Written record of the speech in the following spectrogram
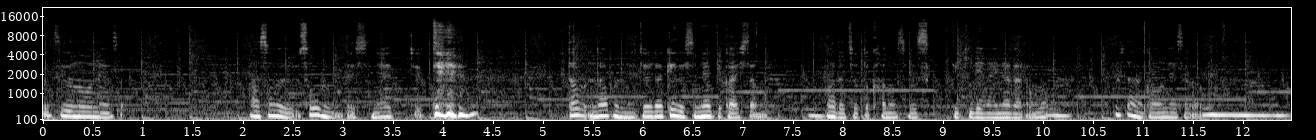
普通のお姉さん。あそうそうですねって言って。多分多分寝てるだけですねって返したの。うん。まだちょっと可能性を捨てきれないながらも、あうん。そしたらなんかお姉さんが「うーん。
